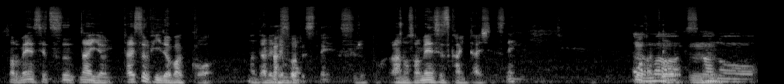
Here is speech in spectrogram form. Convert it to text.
その面接内容に対するフィードバックを、まあ、誰あでもそうですね。すると。あの、その面接官に対してですね。ただまあ、うんあの、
